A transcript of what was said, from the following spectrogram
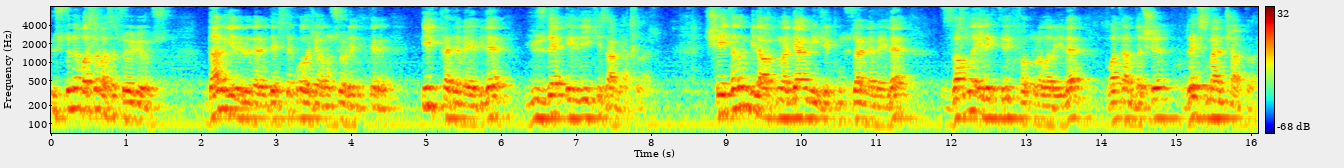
Üstüne basa basa söylüyoruz. Dar gelirlilere destek olacağını söyledikleri ilk kademeye bile yüzde 52 zam yaptılar. Şeytanın bile aklına gelmeyecek bu düzenlemeyle zamlı elektrik faturaları ile vatandaşı resmen çarptılar.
